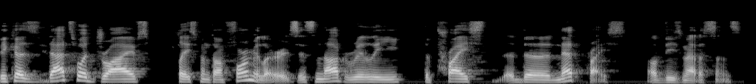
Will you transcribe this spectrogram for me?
because that's what drives placement on formularies. It's not really the price, the net price of these medicines.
